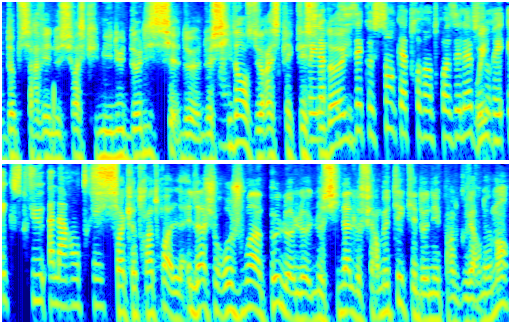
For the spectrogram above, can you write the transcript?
d'observer ne serait-ce qu'une minute de, de, silence, de respecter ce deuil. Il a précisé que 183 élèves seraient exclus à la rentrée. 183. Là, je rejoins un peu le, signal de fermeté qui est donné par le gouvernement.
